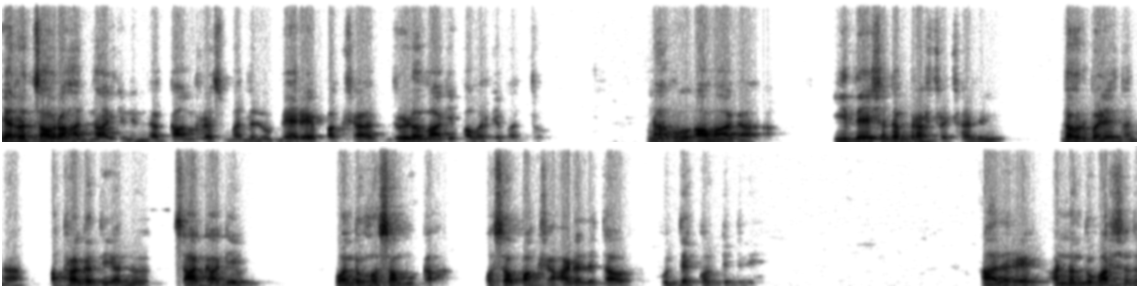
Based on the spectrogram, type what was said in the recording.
ಎರಡ್ ಸಾವಿರ ಹದಿನಾಲ್ಕಿನಿಂದ ಕಾಂಗ್ರೆಸ್ ಬದಲು ಬೇರೆ ಪಕ್ಷ ದೃಢವಾಗಿ ಪವರ್ಗೆ ಬಂತು. ನಾವು ಆವಾಗ ಈ ದೇಶದ ಭ್ರಷ್ಟಾಚಾರಿ, ದೌರ್ಬಲ್ಯತನ, ಅಪ್ರಗತಿಯನ್ನು ಸಾಕಾಗಿ ಒಂದು ಹೊಸ ಮುಖ. ಹೊಸ ಪಕ್ಷ, ಆಡಳಿತ ಹುದ್ದೆ ಕೊಟ್ಟಿದ್ವಿ. ಆದರೆ ಹನ್ನೊಂದು ವರ್ಷದ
